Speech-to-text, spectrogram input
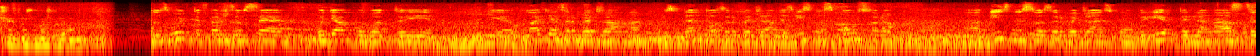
що є дуже важливим. Дозвольте перш за все подякувати і владі Азербайджана, президенту Азербайджану, звісно, спонсорам, бізнесу азербайджанському. Повірте, для нас це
